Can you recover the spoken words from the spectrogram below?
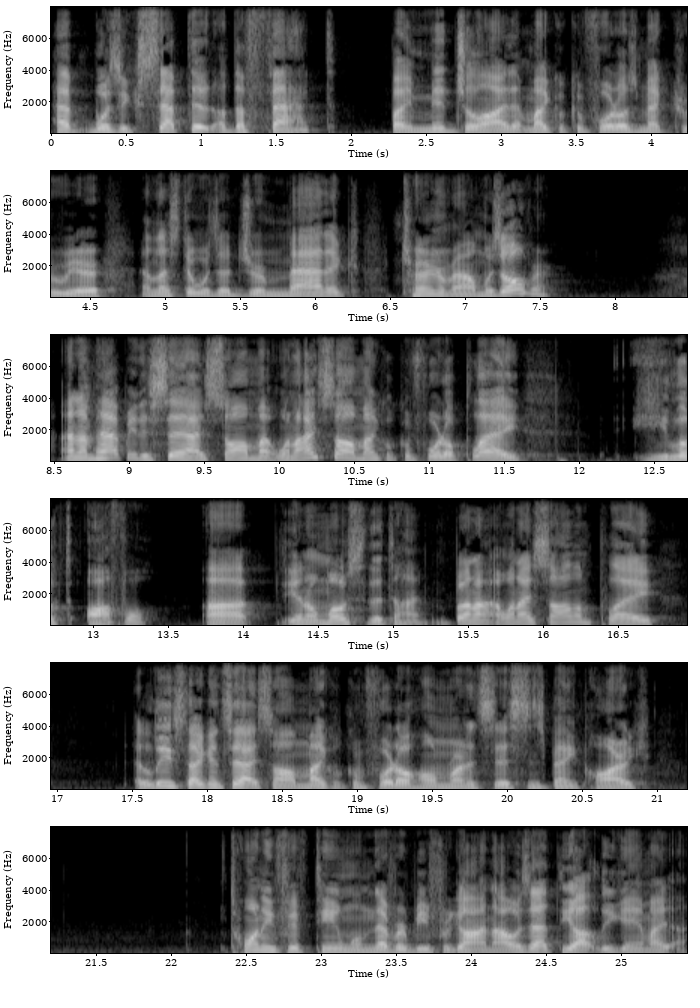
have was accepted of the fact by mid July that Michael Conforto's Met career, unless there was a dramatic turnaround, was over. And I'm happy to say I saw my when I saw Michael Conforto play, he looked awful. Uh, you know, most of the time. But I, when I saw him play, at least I can say I saw Michael Conforto home run at Citizens Bank Park. 2015 will never be forgotten. I was at the Utley game. I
